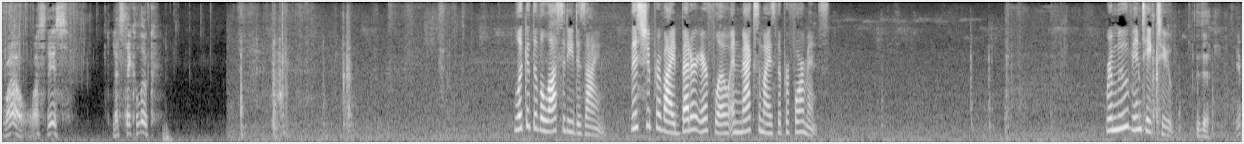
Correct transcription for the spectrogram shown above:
Wow, what's this? Let's take a look. Look at the velocity design. This should provide better airflow and maximize the performance. Remove intake tube. Itu. Yep.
